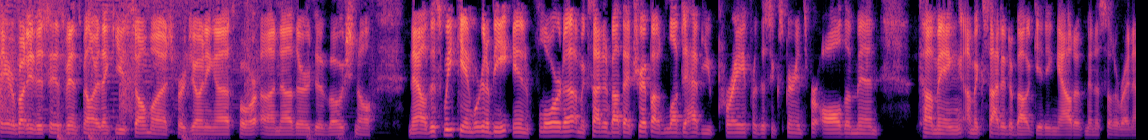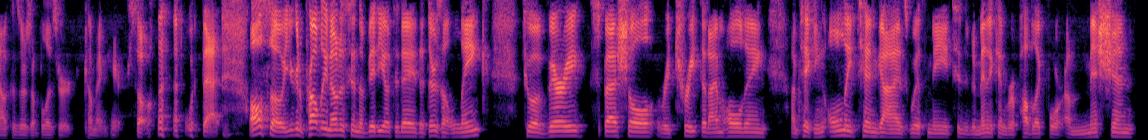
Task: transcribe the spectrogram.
Hey, everybody, this is Vince Miller. Thank you so much for joining us for another devotional. Now, this weekend, we're going to be in Florida. I'm excited about that trip. I would love to have you pray for this experience for all the men coming. I'm excited about getting out of Minnesota right now because there's a blizzard coming here. So, with that, also, you're going to probably notice in the video today that there's a link to a very special retreat that I'm holding. I'm taking only 10 guys with me to the Dominican Republic for a mission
